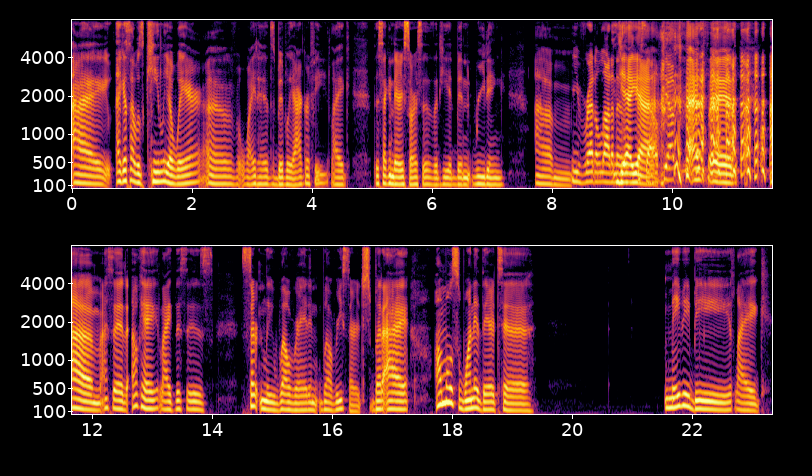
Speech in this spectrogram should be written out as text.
I I guess I was keenly aware of Whitehead's bibliography, like the secondary sources that he had been reading. Um, You've read a lot of those. Yeah, yeah. Yep. I said, um, I said, okay, like this is certainly well read and well researched, but I almost wanted there to maybe be like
